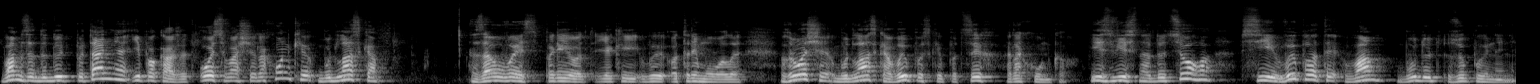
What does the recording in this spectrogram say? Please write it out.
вам зададуть питання і покажуть: ось ваші рахунки, будь ласка, за увесь період, який ви отримували гроші, будь ласка, випуски по цих рахунках. І, звісно, до цього всі виплати вам будуть зупинені.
